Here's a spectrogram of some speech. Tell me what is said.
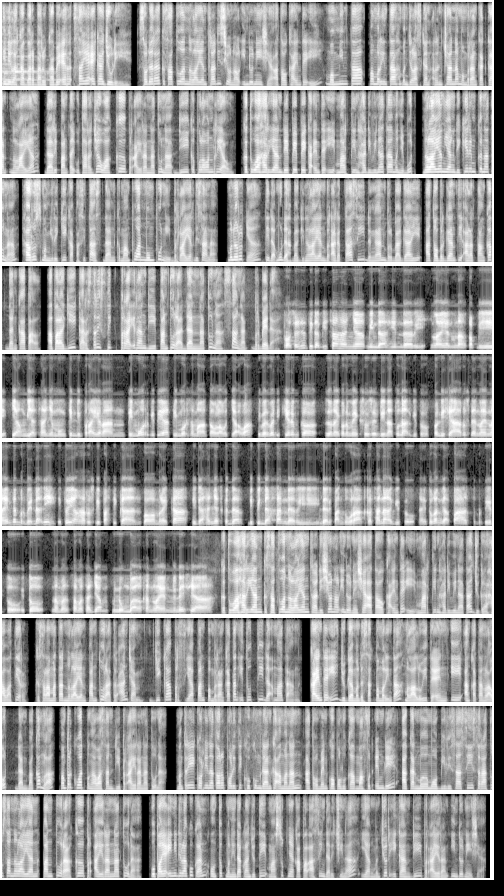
Inilah kabar baru KBR, saya Eka Juli. Saudara Kesatuan Nelayan Tradisional Indonesia atau KNTI meminta pemerintah menjelaskan rencana memberangkatkan nelayan dari pantai utara Jawa ke perairan Natuna di Kepulauan Riau. Ketua Harian DPP KNTI Martin Hadiwinata menyebut nelayan yang dikirim ke Natuna harus memiliki kapasitas dan kemampuan mumpuni berlayar di sana. Menurutnya, tidak mudah bagi nelayan beradaptasi dengan berbagai atau berganti alat tangkap dan kapal. Apalagi karakteristik perairan di Pantura dan Natuna sangat berbeda. Prosesnya tidak bisa hanya mindahin dari nelayan menangkap di yang biasanya mungkin di perairan timur gitu ya, timur sama atau Laut Jawa, tiba-tiba dikirim ke zona ekonomi eksklusif di Natuna gitu. Kondisi arus dan lain-lain kan berbeda nih. Itu yang harus dipastikan bahwa mereka tidak hanya sekedar dipindahkan dari dari Pantura ke sana gitu. Nah itu kan nggak pas seperti itu. Itu nama sama saja menumbalkan nelayan Indonesia. Ketua Harian Kesatuan Nelayan Tradisional Indonesia atau KNTI, Martin Hadiwinata juga khawatir keselamatan nelayan Pantura terancam jika persiapan pemberangkatan itu tidak matang. KNTI juga mendesak pemerintah melalui TNI Angkatan Laut dan Bakamla memperkuat pengawasan di perairan Natuna. Menteri Koordinator Politik Hukum dan Keamanan atau Menko Polhukam Mahfud MD akan memobilisasi seratusan nelayan Pantura ke perairan Natuna. Upaya ini dilakukan untuk menindaklanjuti masuknya kapal asing dari Cina yang mencuri ikan di perairan Indonesia.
